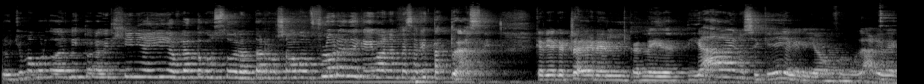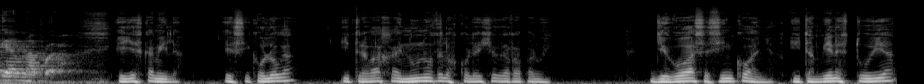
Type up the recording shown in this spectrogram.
Pero yo me acuerdo de haber visto a la Virginia ahí hablando con su delantal rosado con flores de que iban a empezar estas clases. Que había que traer el carnet de identidad y no sé qué, y había que llevar un formulario, había que dar una prueba. Ella es Camila, es psicóloga y trabaja en uno de los colegios de Rapanui. Llegó hace cinco años y también estudia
